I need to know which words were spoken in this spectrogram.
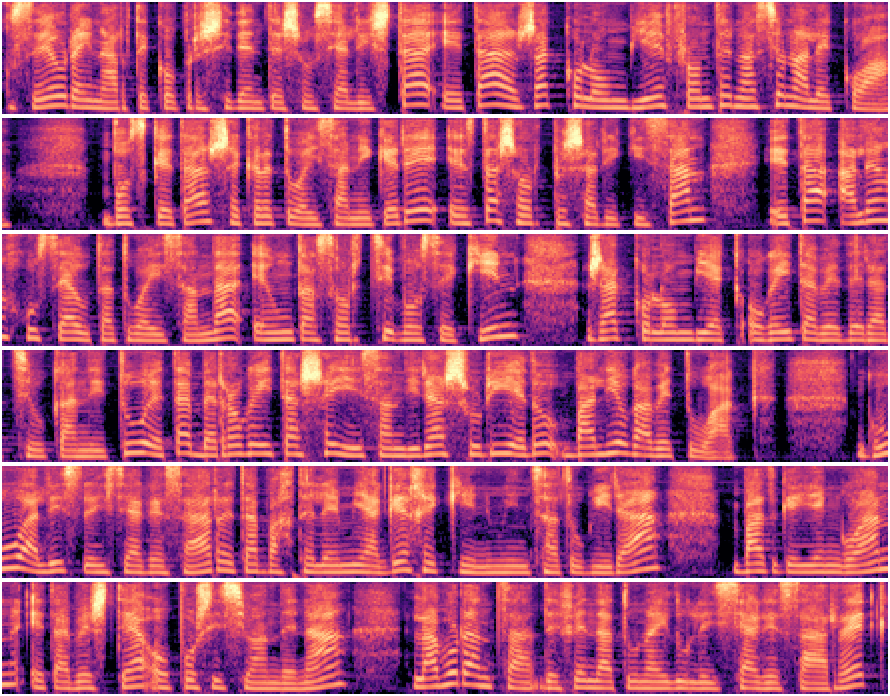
Jose orain arteko presidente sozialista eta Jacques Colombie fronte nazionalekoa. Bozketa sekretua izanik ere ez da sorpresarik izan eta Alen Jose hautatua izan da eunta zortzi bozekin, Jacques Colombiek hogeita bederatzi ukan ditu eta berrogeita sei izan dira suri edo baliogabetuak. Gu aliz deiziak ezar eta Bartelemia gejekin mintzatu gira, bat gehiengoan eta bestea oposizioan dena, laborantza defendatu nahi du leiziak ezarrek,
